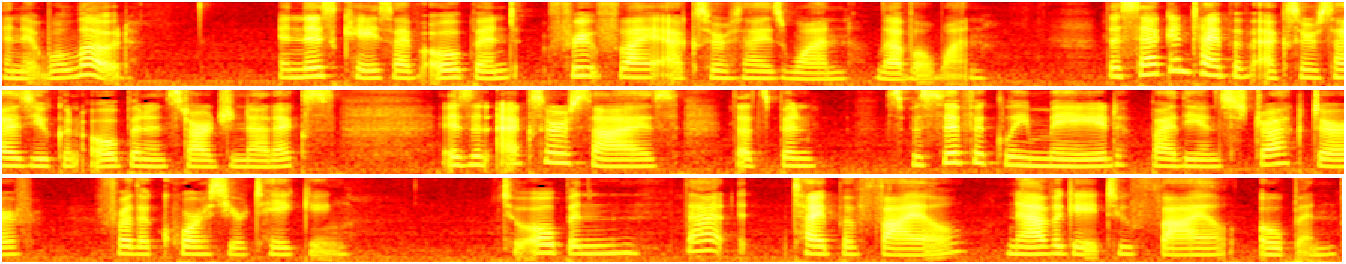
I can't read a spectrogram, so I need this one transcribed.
and it will load. In this case, I've opened Fruit Fly Exercise 1, Level 1. The second type of exercise you can open in Star Genetics is an exercise that's been specifically made by the instructor for the course you're taking. To open that type of file, navigate to File, Open.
